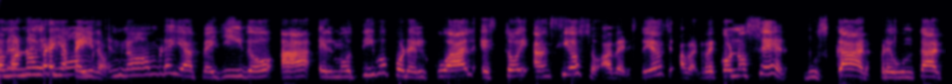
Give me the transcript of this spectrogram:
como nombre y apellido. Nombre y apellido a el motivo por el cual estoy ansioso. A ver, estoy a ver, reconocer, buscar, preguntar.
